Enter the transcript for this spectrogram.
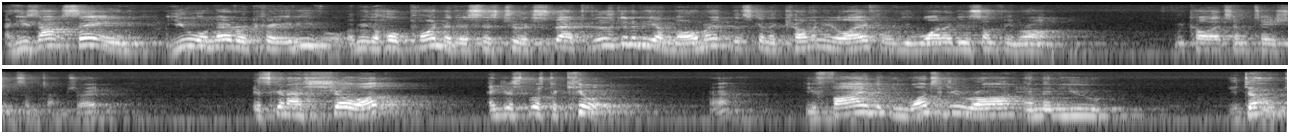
And he's not saying you will never crave evil. I mean, the whole point of this is to expect there's going to be a moment that's going to come in your life where you want to do something wrong. We call that temptation sometimes, right? It's going to show up, and you're supposed to kill it. Right? You find that you want to do wrong and then you, you don't.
